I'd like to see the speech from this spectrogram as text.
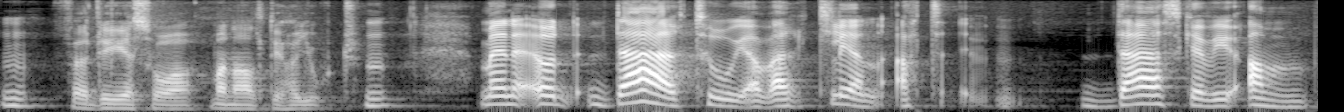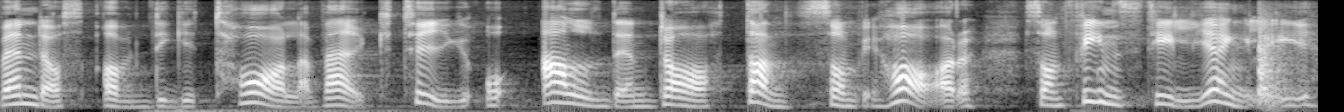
Mm. För det är så man alltid har gjort. Mm. Men där tror jag verkligen att där ska vi använda oss av digitala verktyg och all den datan som vi har, som finns tillgänglig.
